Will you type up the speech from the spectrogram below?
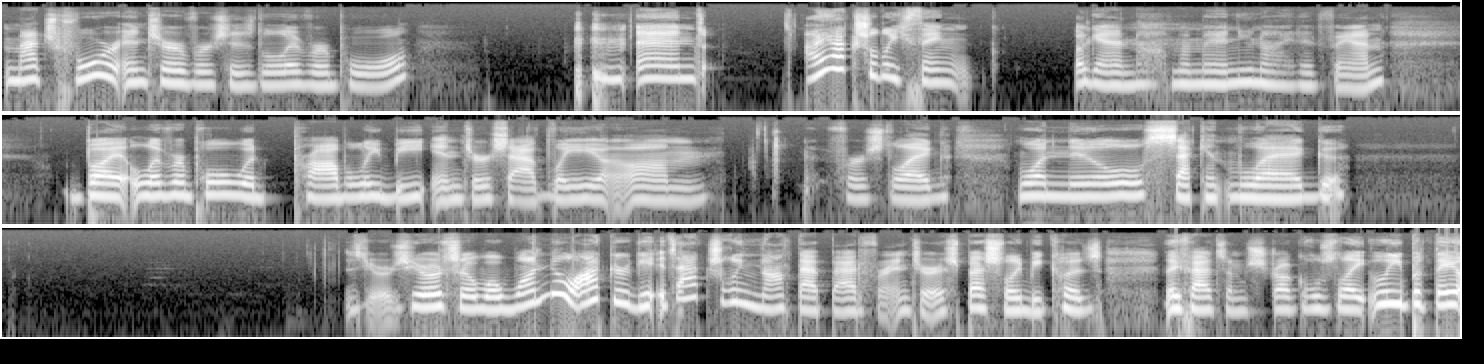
match four, Inter versus Liverpool, and I actually think, again, I'm a Man United fan, but Liverpool would probably beat Inter. Sadly, um, first leg one 0 second leg zero zero. So a one 0 aggregate. It's actually not that bad for Inter, especially because they've had some struggles lately. But they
